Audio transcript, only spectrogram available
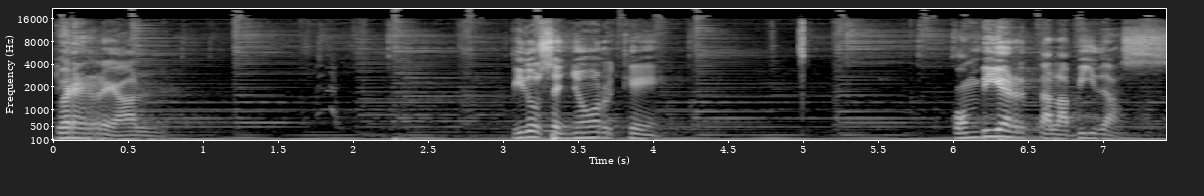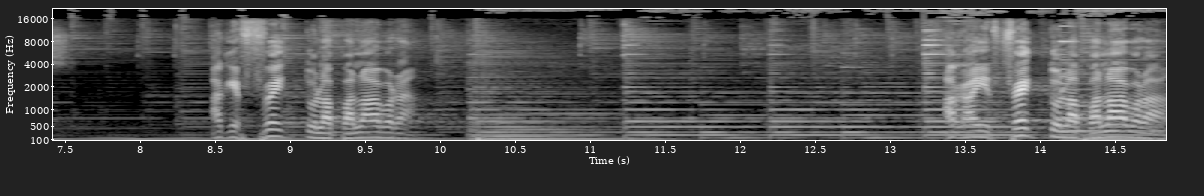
Tú eres real. Pido, Señor, que convierta las vidas, haga efecto la palabra, haga efecto la palabra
